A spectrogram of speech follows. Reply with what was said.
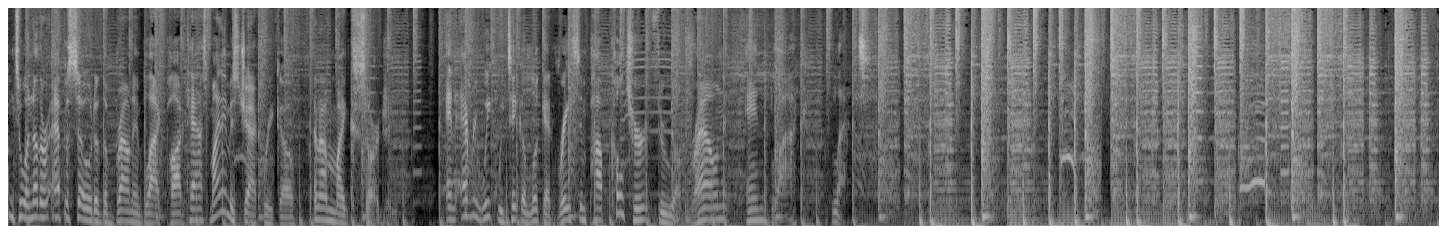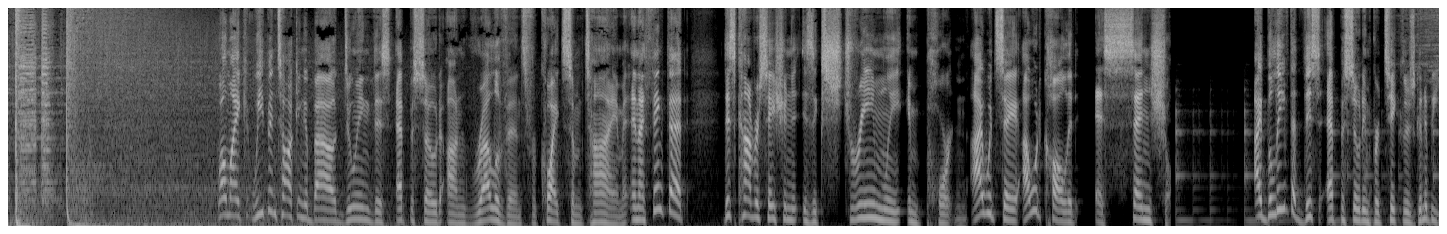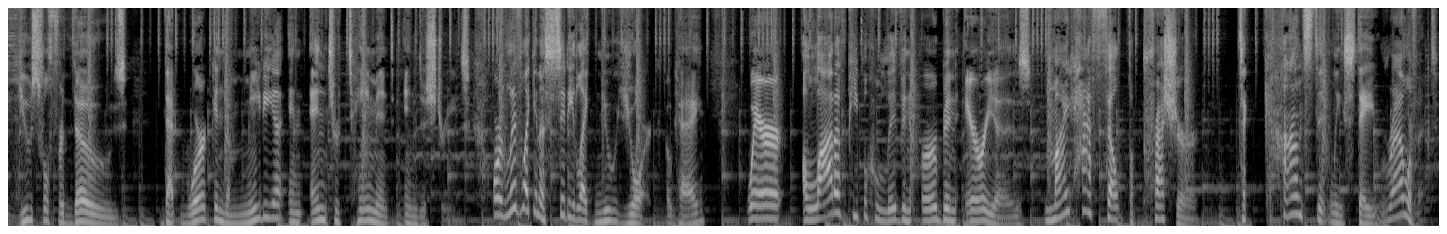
Welcome to another episode of the Brown and Black podcast. My name is Jack Rico. And I'm Mike Sargent. And every week we take a look at race and pop culture through a brown and black lens. Well, Mike, we've been talking about doing this episode on relevance for quite some time. And I think that this conversation is extremely important. I would say, I would call it essential. I believe that this episode in particular is going to be useful for those that work in the media and entertainment industries or live like in a city like New York, okay? Where a lot of people who live in urban areas might have felt the pressure to constantly stay relevant.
